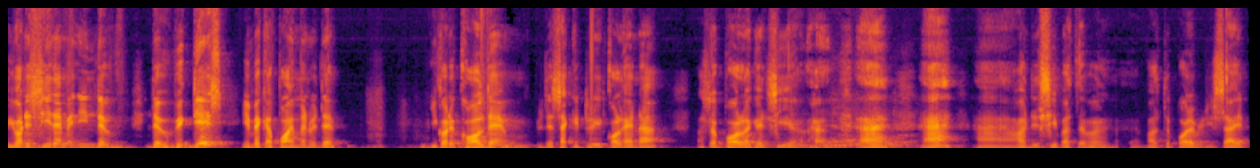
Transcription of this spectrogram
You want to see them in the, the weekdays, you make appointment with them. You got to call them, the secretary, call Anna. Pastor Paul, I can see. Uh, huh? Huh? Uh, I want to see Pastor. Pastor Paul will decide.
